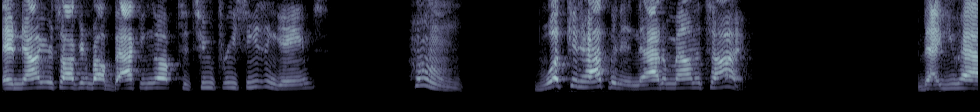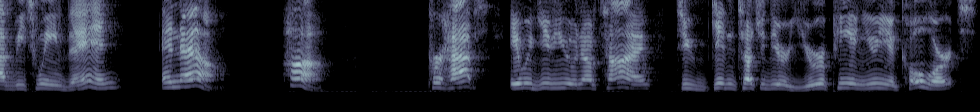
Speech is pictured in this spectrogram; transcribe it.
and now you're talking about backing up to two preseason games. Hmm, what could happen in that amount of time that you have between then and now? Huh. Perhaps it would give you enough time to get in touch with your European Union cohorts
